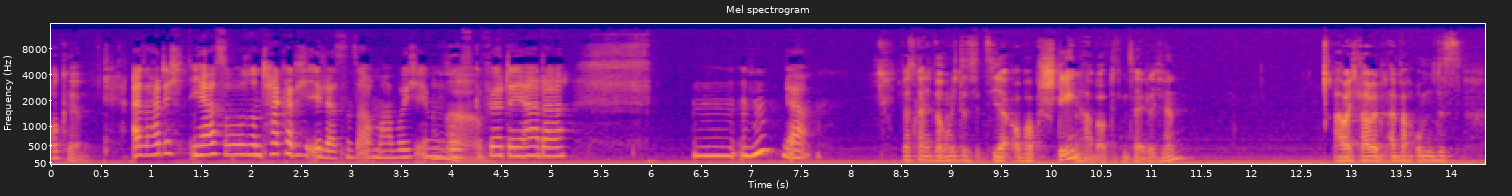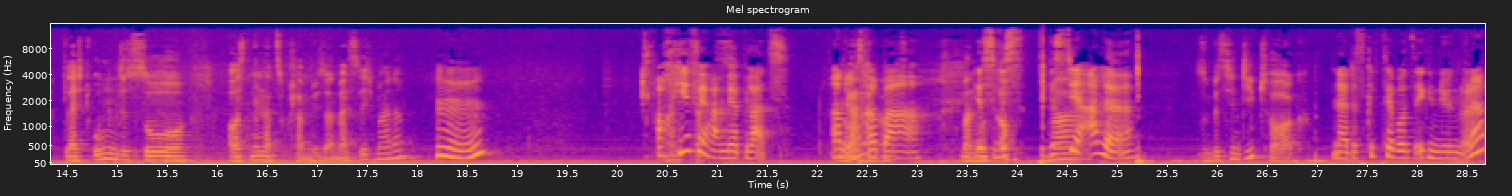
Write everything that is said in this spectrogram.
okay, Also hatte ich, ja, so, so einen Tag hatte ich eh letztens auch mal, wo ich eben so Ah. das Gefühl hatte, ja, da. Mm, Mhm, ja. ich weiß gar nicht, warum ich das jetzt hier überhaupt stehen habe auf diesem Zettelchen. Aber ich glaube einfach, um das, vielleicht um das so auseinander zu klamüsern, weißt du, wie ich meine? Auch hierfür haben wir Platz an Ja, unserer Bar. man Ist, muss auch wisst, ihr alle? So ein bisschen Deep Talk. Na, das gibt's ja bei uns eh genügend, oder?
